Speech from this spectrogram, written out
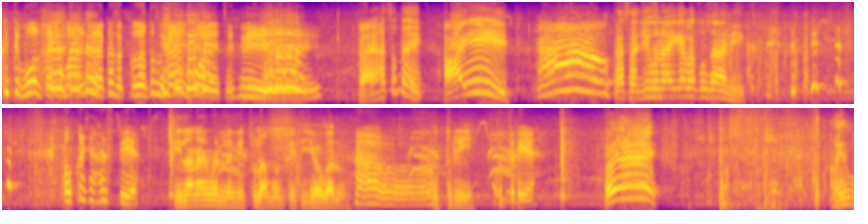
किती बोलताय माणसाला कसं कळत असं काय बोलायचं हे. काय हसत आहे? आई! आव. कसा जीव नाही गेला तुझा अनेक? अहो, कशी हसते? तिला नाही म्हणलं मी तुला म्हणतोय तिच्यावर घालून. हाव. कुत्रे. कुत्र्या ए! अयो!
